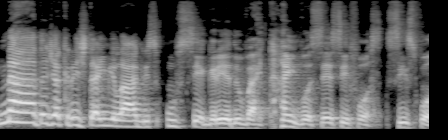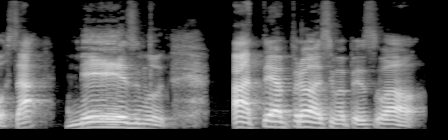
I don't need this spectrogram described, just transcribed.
nada de acreditar em milagres, o segredo vai estar tá em você se, se esforçar mesmo. Até a próxima, pessoal!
